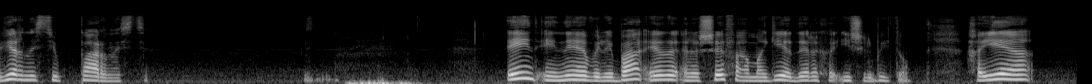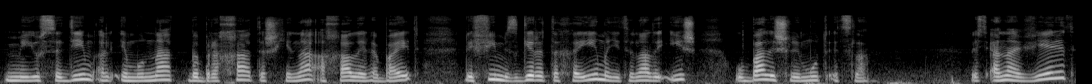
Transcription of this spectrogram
верностью парности. Эйн эйнея велиба эле эле шефа амагия дереха ишель бейто. Хаея миюсадим аль эмунат бебраха ташхина ахала эле байт лефи мизгерата хаима нитанала иш убали шлемут эцла. То есть она верит,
